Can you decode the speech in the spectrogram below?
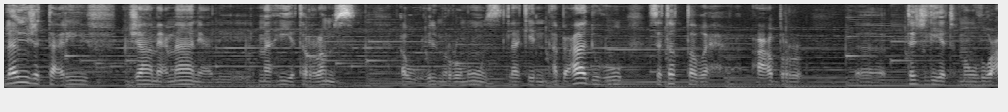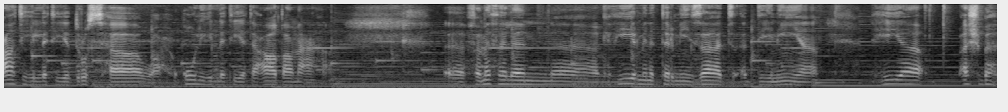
لا يوجد تعريف جامع مانع لماهية الرمز أو علم الرموز لكن أبعاده ستتضح عبر آه، تجلية موضوعاته التي يدرسها وحقوله التي يتعاطى معها. آه، فمثلا آه، كثير من الترميزات الدينية هي أشبه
